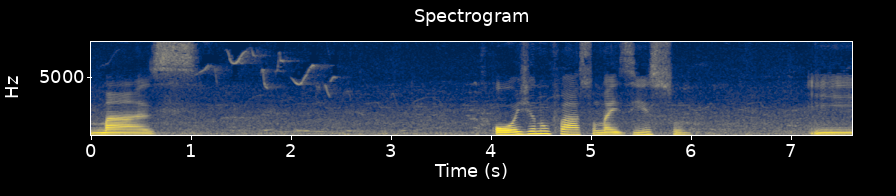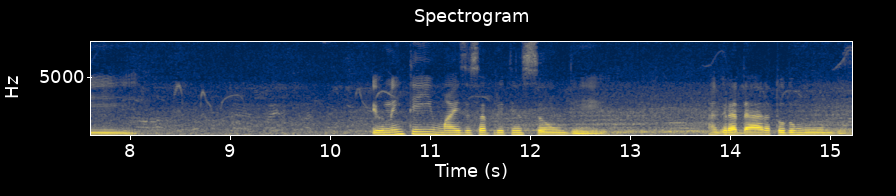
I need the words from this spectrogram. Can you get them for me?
Mas hoje eu não faço mais isso e eu nem tenho mais essa pretensão de agradar a todo mundo.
